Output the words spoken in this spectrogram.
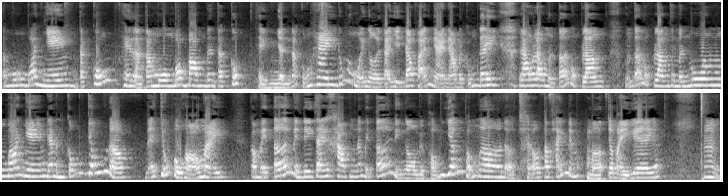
Ta mua bó nhang người ta cúng hay là người ta mua bó bông để người ta cúc thì nhìn nó cũng hay đúng không mọi người? Tại vì đâu phải ngày nào mình cũng đi. Lâu lâu mình tới một lần. Mình tới một lần thì mình mua bó nhang để mình cúng chú đâu để chú phù hộ mày còn mày tới mày đi tay không đó, mày tới mày ngồi mày phỏng vấn phỏng ngơ rồi trời ơi, tao thấy mày mắc mệt cho mày ghê á ừ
